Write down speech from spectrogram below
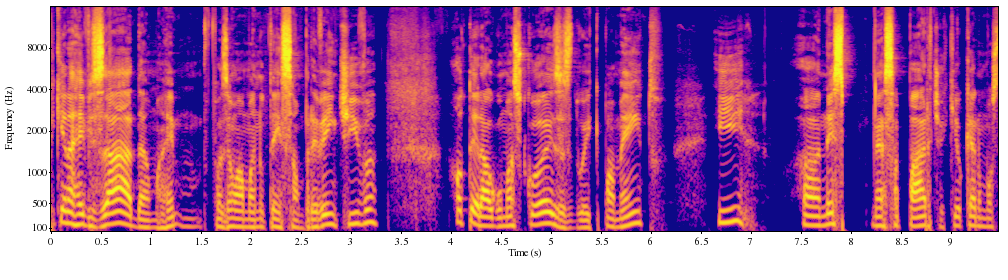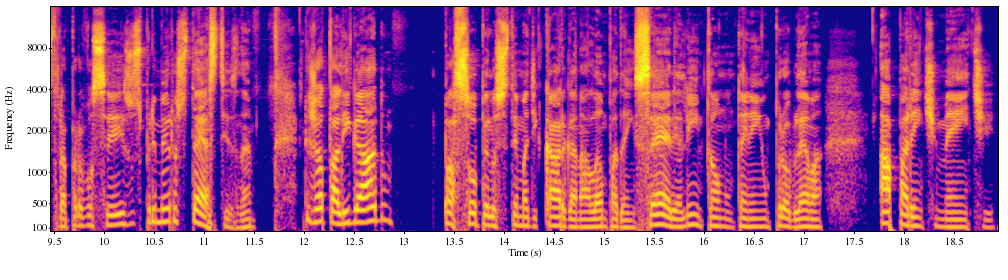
pequena revisada, uma, fazer uma manutenção preventiva, alterar algumas coisas do equipamento e uh, nesse nessa parte aqui eu quero mostrar para vocês os primeiros testes. Né? Ele já está ligado, passou pelo sistema de carga na lâmpada em série ali, então não tem nenhum problema aparentemente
